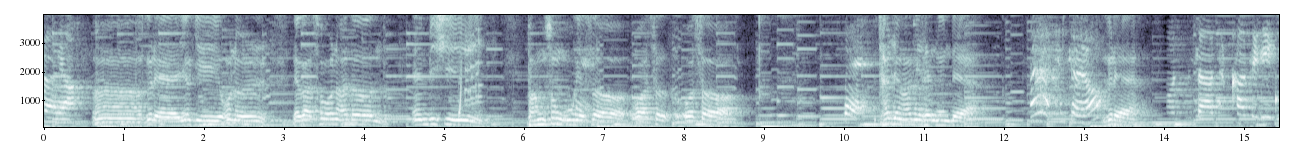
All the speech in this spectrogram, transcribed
어요. 아 그래 여기 오늘 내가 소원하던 MBC 방송국에서 와서 와서 네. 촬영하게 됐는데 아, 진짜요? 그래 어, 진짜 축하드리고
